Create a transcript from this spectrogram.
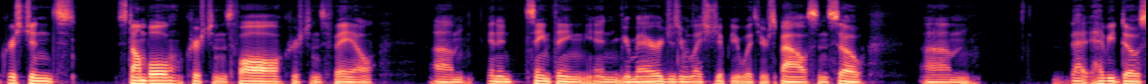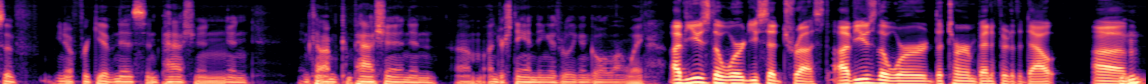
Christians stumble, Christians fall, Christians fail, um, and then same thing in your marriages and your relationship with your spouse, and so um, that heavy dose of you know forgiveness and passion and and kind of compassion and um, understanding is really going to go a long way. I've used the word you said trust. I've used the word the term benefit of the doubt. Um, Mhm.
